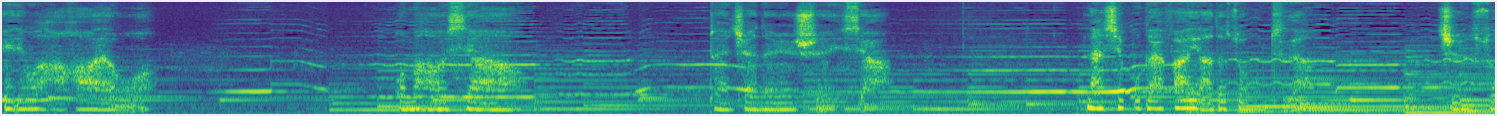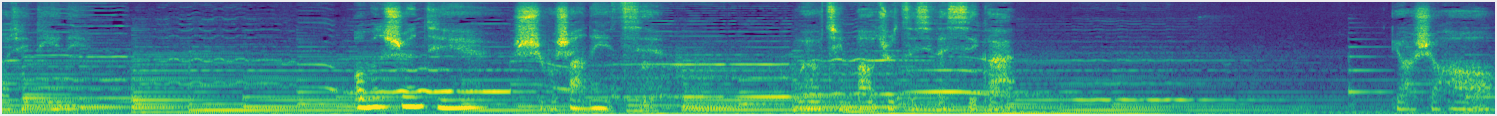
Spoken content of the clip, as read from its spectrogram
一定会好好爱我。我们好像短暂的认识了一下，那些不该发芽的种子，只能缩进地里。我们的身体使不上力气，唯有紧抱住自己的膝盖。有时候，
